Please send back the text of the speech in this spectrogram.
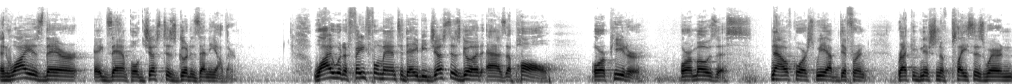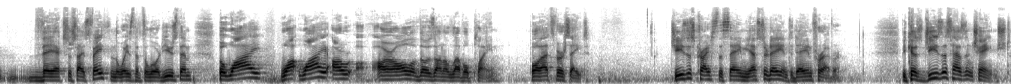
And why is their example just as good as any other? Why would a faithful man today be just as good as a Paul or a Peter or a Moses? Now, of course, we have different recognition of places where they exercise faith and the ways that the Lord used them. But why, why, are, are all of those on a level plane? Well, that's verse 8. Jesus Christ the same yesterday and today and forever. Because Jesus hasn't changed,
